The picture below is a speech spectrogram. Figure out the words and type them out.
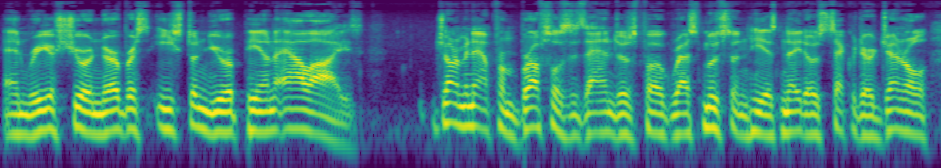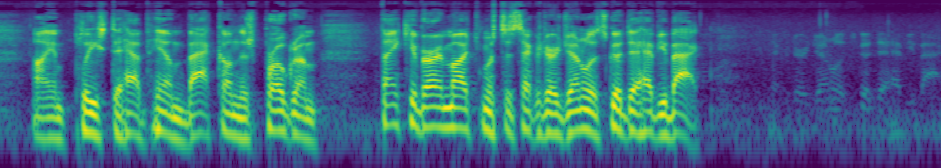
and reassure nervous Eastern European allies. Joining me now from Brussels is Anders Fogh Rasmussen. He is NATO's Secretary General. I am pleased to have him back on this program. Thank you very much, Mr. Secretary General. It's good to have you back. Secretary General, it's good to have you back.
